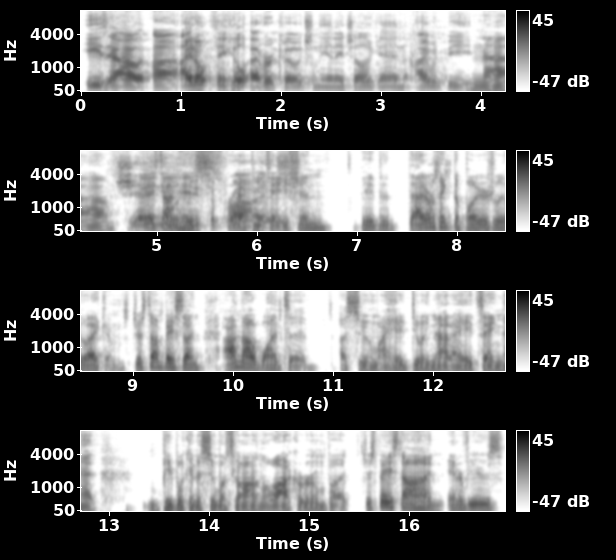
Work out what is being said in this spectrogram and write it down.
He's out. Uh, I don't think he'll ever coach in the NHL again. I would be Nah, based on his surprised. reputation, I don't think the players really like him. Just on based on, I'm not one to assume. I hate doing that. I hate saying that people can assume what's going on in the locker room, but just based on interviews,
